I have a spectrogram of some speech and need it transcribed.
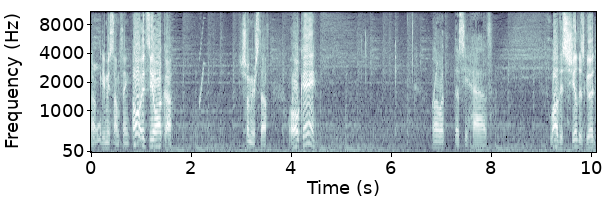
Oh, give me something. Oh, it's the O'aka. Show me your stuff. Okay. Well, what does he have? Wow, this shield is good.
